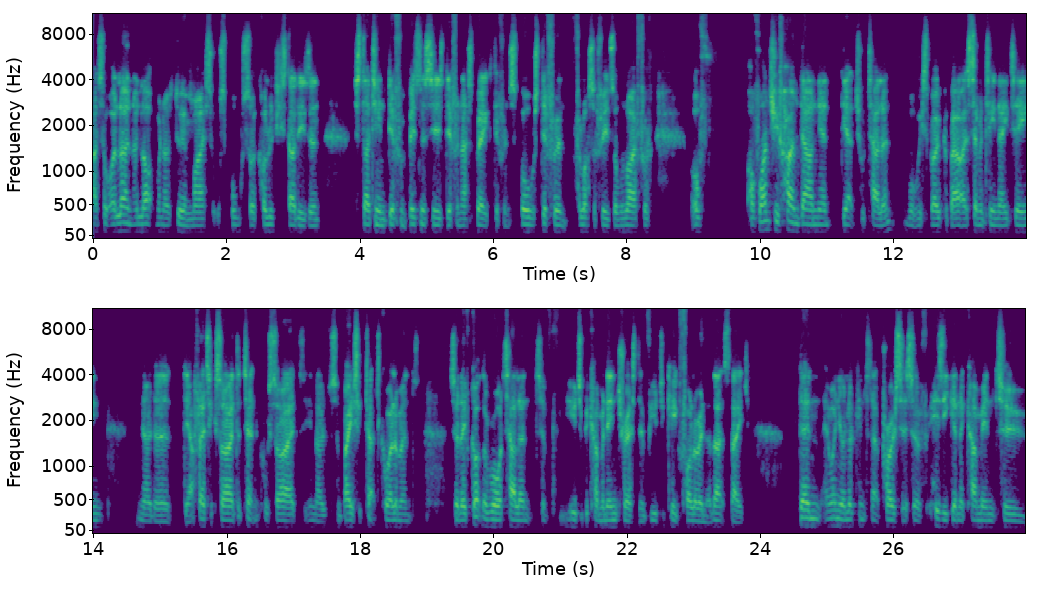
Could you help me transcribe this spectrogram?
I sort of learned a lot when I was doing my sort of sports psychology studies and studying different businesses, different aspects, different sports, different philosophies of life of of of once you've honed down the, the actual talent, what we spoke about at 17, 18, you know, the the athletic side, the technical side, you know, some basic tactical elements. So they've got the raw talent to you to become an interest and for you to keep following at that stage. Then when you're looking to that process of is he going to come into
